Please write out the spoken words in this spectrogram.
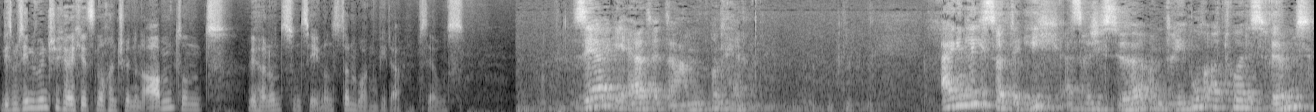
In diesem Sinn wünsche ich euch jetzt noch einen schönen Abend und wir hören uns und sehen uns dann morgen wieder. Servus. Sehr geehrte Damen und Herren, eigentlich sollte ich als Regisseur und Drehbuchautor des Films,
